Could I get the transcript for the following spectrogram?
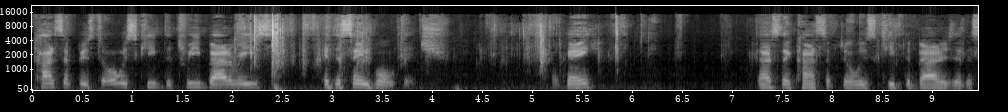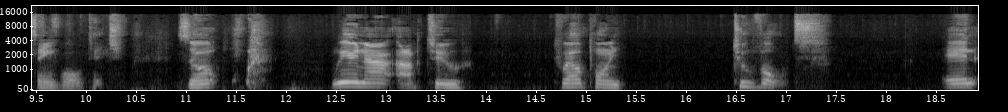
concept is to always keep the three batteries at the same voltage. Okay? That's the concept, to always keep the batteries at the same voltage. So we're now up to 12.2 volts. And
